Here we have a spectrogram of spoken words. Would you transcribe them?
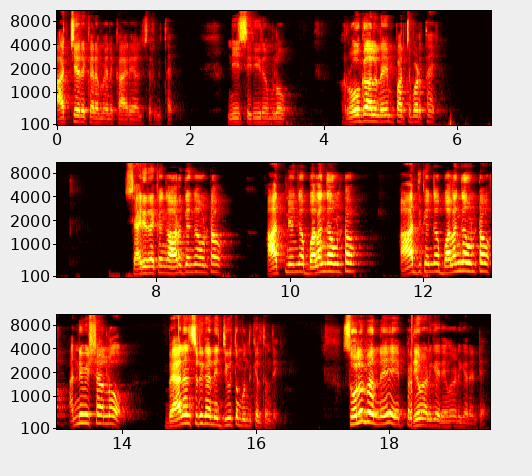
ఆశ్చర్యకరమైన కార్యాలు జరుగుతాయి. నీ శరీరంలో రోగాలు నయంపరచబడతాయి శారీరకంగా ఆరోగ్యంగా ఉంటావు. ఆత్మీయంగా బలంగా ఉంటావు. ఆర్థికంగా బలంగా ఉంటావు. అన్ని విషయాల్లో బ్యాలెన్స్డ్గా నీ జీవితం ముందుకెళ్తుంది. సొలోమన్ని దేవుడు అడిగారు ఏమని అడిగారంటే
